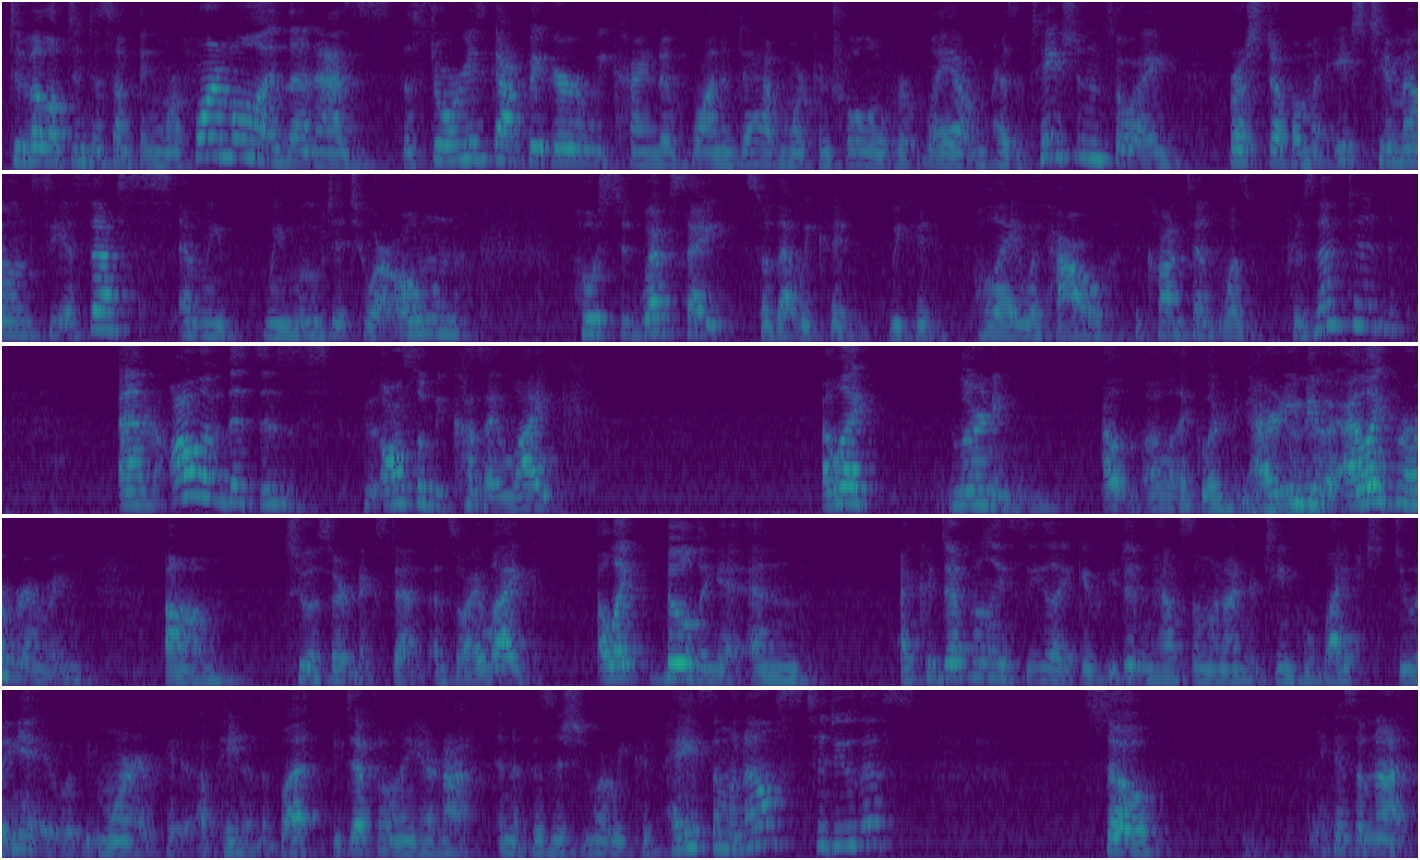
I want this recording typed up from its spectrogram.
developed into something more formal. And then as the stories got bigger we kind of wanted to have more control over layout and presentation. So i brushed up on my html and css and we we moved it to our own hosted website so that we could we could play with how the content was presented. And all of this is also because i like i like learning i, I like learning. I already knew it. I like programming um, to a certain extent, and so I like I like building it, and I could definitely see like if you didn't have someone on your team who liked doing it, it would be more a pain in the butt. We definitely are not in a position where we could pay someone else to do this, so I guess I'm not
